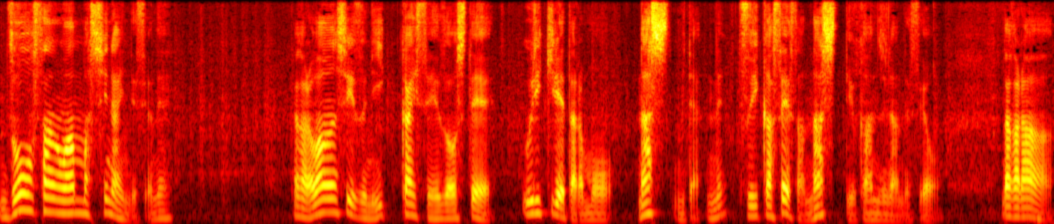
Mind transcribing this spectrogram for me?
増産はあんましないんですよね。だからワンシーズンに1回製造して売り切れたらもうなしみたいなね追加生産なしっていう感じなんですよ。だから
